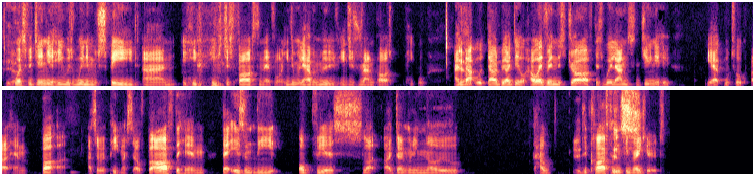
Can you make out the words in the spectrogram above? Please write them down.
yeah. West Virginia he was winning with speed and he, he was just faster than everyone. He didn't really have a move; he just ran past people, and yeah. that would that would be ideal. However, in this draft, there's Will Anderson Jr. who, yeah, we'll talk about him, but as I repeat myself, but after him there isn't the obvious like I don't really know how the class doesn't it's, seem very good.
